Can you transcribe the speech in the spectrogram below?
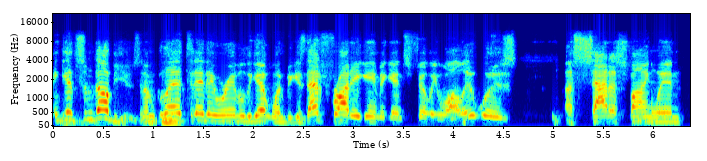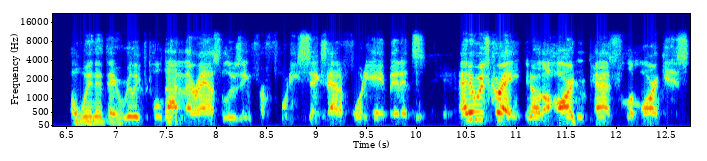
and get some W's. And I'm hmm. glad today they were able to get one because that Friday game against Philly, while it was a satisfying win, a win that they really pulled out of their ass, losing for 46 out of 48 minutes. And it was great. You know, the Harden pass to Lamarcus,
